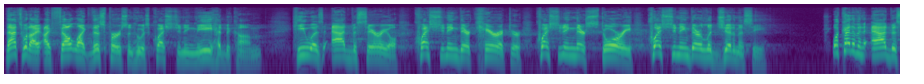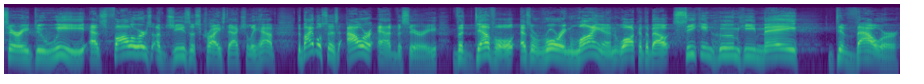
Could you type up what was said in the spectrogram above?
That's what I, I felt like this person who was questioning me had become. He was adversarial, questioning their character, questioning their story, questioning their legitimacy. What kind of an adversary do we, as followers of Jesus Christ, actually have? The Bible says our adversary, the devil, as a roaring lion, walketh about, seeking whom he may devour.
